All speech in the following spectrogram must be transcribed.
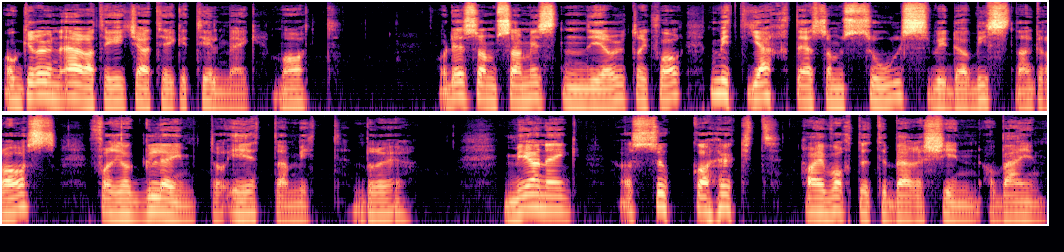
og grunnen er at jeg ikke har tatt til meg mat. Og det som salmisten gir uttrykk for, mitt hjerte er som solsvidd og visna gras, for jeg har gløymt å ete mitt brød. Medan jeg har sukka høgt, har jeg vorte til bare skinn og bein.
